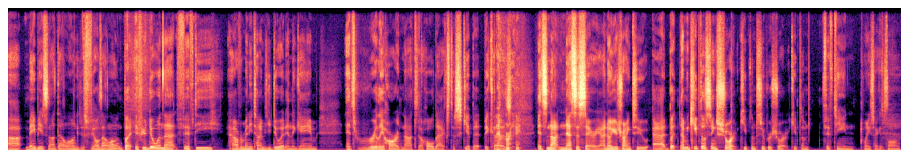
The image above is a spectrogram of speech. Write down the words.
Uh, maybe it's not that long; it just feels that long. But if you're doing that fifty, however many times you do it in the game, it's really hard not to hold X to skip it because it's not necessary. I know you're trying to add, but I mean, keep those things short. Keep them super short. Keep them 15, 20 seconds long.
